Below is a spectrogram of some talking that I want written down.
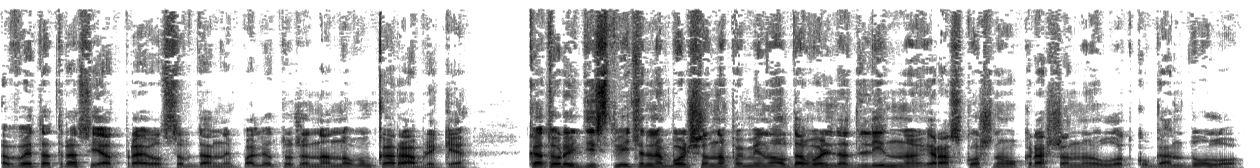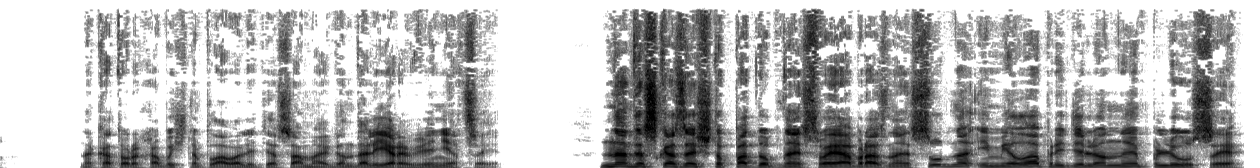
В этот раз я отправился в данный полет уже на новом кораблике, который действительно больше напоминал довольно длинную и роскошно украшенную лодку-гондолу, на которых обычно плавали те самые гондольеры в Венеции. Надо сказать, что подобное своеобразное судно имело определенные плюсы,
